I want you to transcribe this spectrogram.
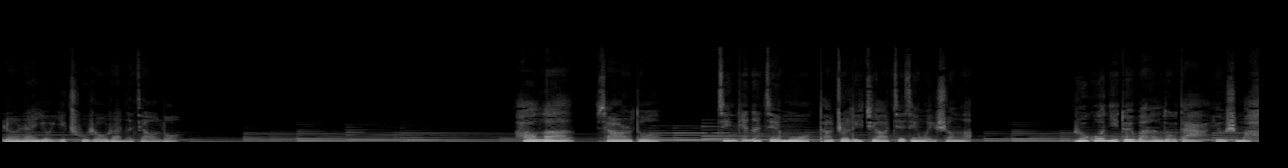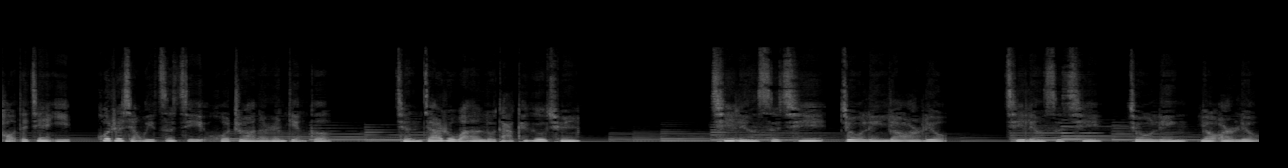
仍然有一处柔软的角落。好了，小耳朵，今天的节目到这里就要接近尾声了。如果你对晚安鲁大有什么好的建议，或者想为自己或重要的人点歌，请加入晚安鲁大 QQ 群：七零四七九零幺二六，七零四七九零幺二六。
